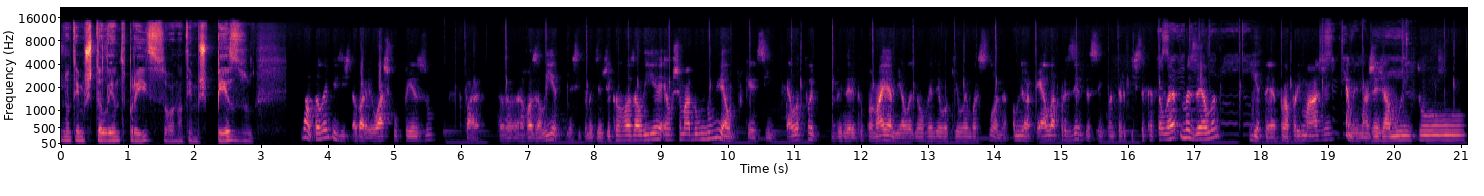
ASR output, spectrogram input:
Não temos talento para isso, ou não temos peso Não, talento existe. Agora, eu acho que o peso, repara, a Rosalia, assim, também temos que dizer que a Rosalia é o chamado um no milhão, porque assim, ela foi vender aquilo para Miami, ela não vendeu aquilo em Barcelona. Ou melhor, ela apresenta-se enquanto artista catalã, mas ela e até a própria imagem é uma imagem já muito,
